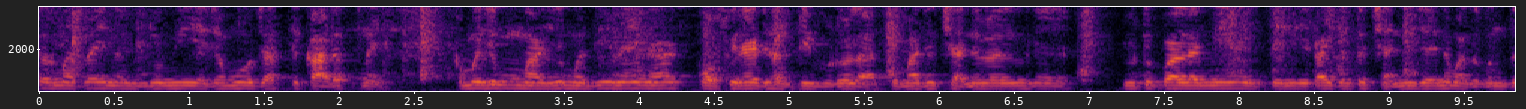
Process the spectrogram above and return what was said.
तर माझा आहे ना व्हिडिओ मी याच्यामुळे जास्ती काढत नाही. का म्हणजे माझी मध्ये नाही ना कॉफी राईट झाली व्हिडिओला ते माझे चॅनलवाल्याने युट्यूबवाल्यांनी त्यांनी काय केलं तर चॅनल जे आहे ना माझं बंद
